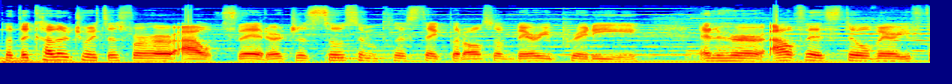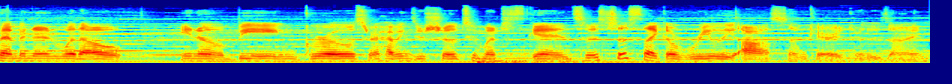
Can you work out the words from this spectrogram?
but the color choices for her outfit are just so simplistic but also very pretty, and her outfit is still very feminine without you know, being gross or having to show too much skin. So it's just like a really awesome character design.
